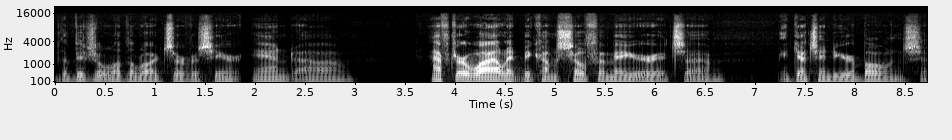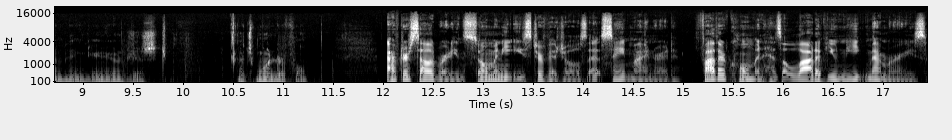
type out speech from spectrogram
the vigil of the Lord's service here, and uh, after a while it becomes so familiar, it's, uh, it gets into your bones. I mean, you know, just, it's wonderful. After celebrating so many Easter vigils at St. Meinrad, Father Coleman has a lot of unique memories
